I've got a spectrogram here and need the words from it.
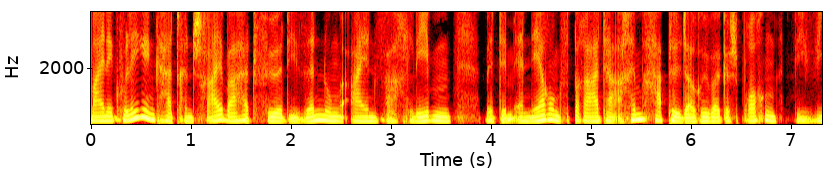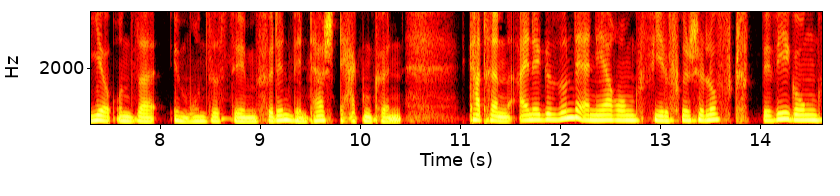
Meine Kollegin Katrin Schreiber hat für die Sendung Einfach Leben mit dem Ernährungsberater Achim Happel darüber gesprochen, wie wir unser Immunsystem für den Winter stärken können. Katrin, eine gesunde Ernährung, viel frische Luft, Bewegung,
